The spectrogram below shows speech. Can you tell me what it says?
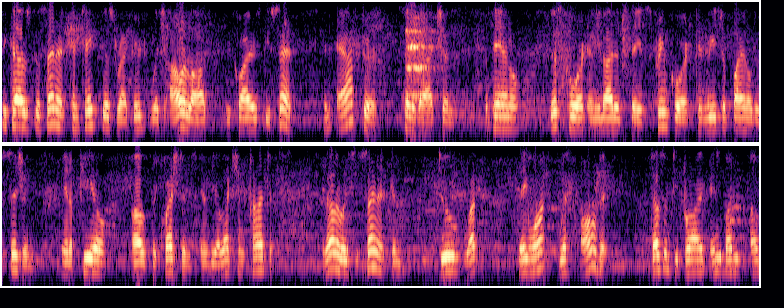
because the Senate can take this record, which our law requires be sent, and after Senate action, the panel, this court, and the United States Supreme Court can reach a final decision in appeal of the questions in the election contest. In other words, the Senate can do what they want with all of it. It doesn't deprive anybody of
